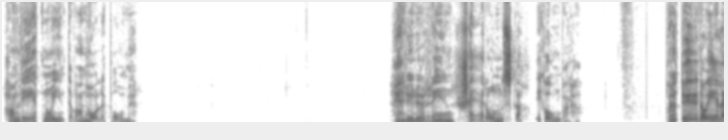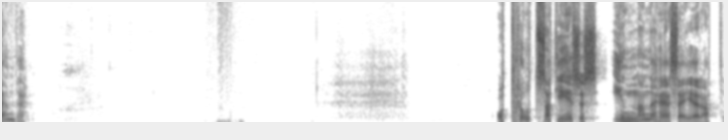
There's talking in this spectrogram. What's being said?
Han vet nog inte vad han håller på med. Här är det ren skär ondska igång bara. Bara död och elände. Och trots att Jesus innan det här säger att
